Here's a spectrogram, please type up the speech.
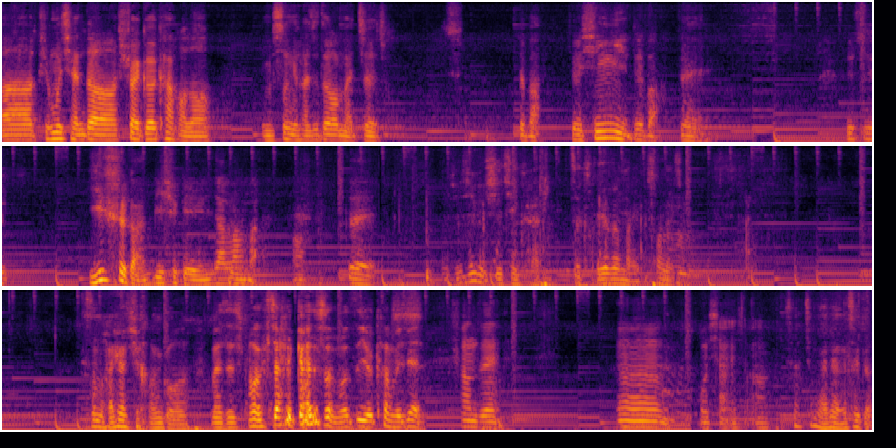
呃，屏幕前的帅哥看好了哦，你们送女孩子都要买这种，对吧？有心意，对吧？对，就是仪式感必须给人家拉满啊。对，我觉得这个其实挺可爱的，再考虑要不要买一个放在这里。怎么还要去韩国了？买这放在家里干什么？自己又看不见。放在，嗯，我想一想啊，这就买两个这个，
